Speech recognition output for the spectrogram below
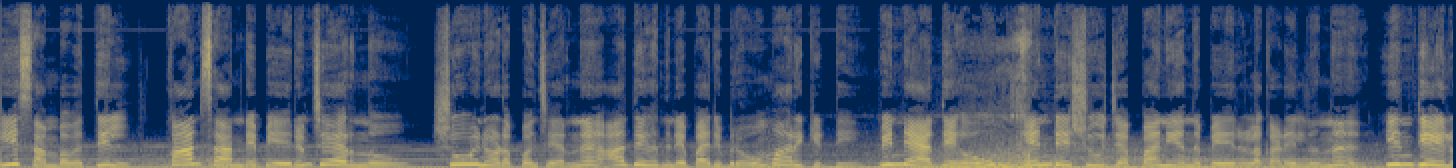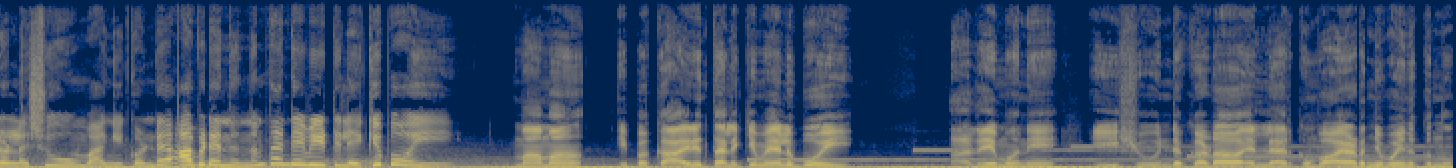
ഈ സംഭവത്തിൽ ഖാൻ സാറിന്റെ പേരും ചേർന്നു. ഷൂവിനോടൊപ്പം ചേർന്ന് അദ്ദേഹത്തിന്റെ പരിഭ്രവും മാറിക്കിട്ടി. പിന്നെ അദ്ദേഹവും എന്റെ ഷൂ ജപ്പാനി എന്ന പേരുള്ള കടയിൽ നിന്ന് ഇന്ത്യയിലുള്ള ഷൂവും വാങ്ങിക്കൊണ്ട് അവിടെ നിന്നും തന്റെ വീട്ടിലേക്ക് പോയി. മാമ ഇപ്പൊ കാര്യം തലയ്ക്ക് മേലെ പോയി. അതേ മോനെ ഈ ഷൂവിന്റെ കട എല്ലാവർക്കും വായടഞ്ഞു പോയി നിൽക്കുന്നു.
